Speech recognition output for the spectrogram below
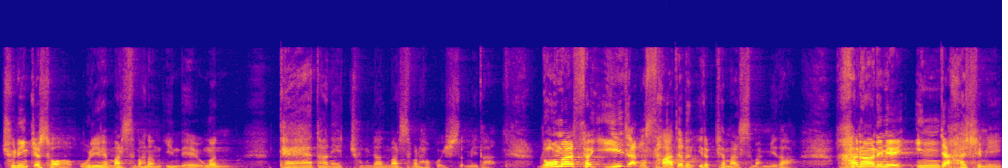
주님께서 우리에게 말씀하는 이 내용은 대단히 중요한 말씀을 하고 있습니다. 로마서 2장 4절은 이렇게 말씀합니다. 하나님의 인자하심이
